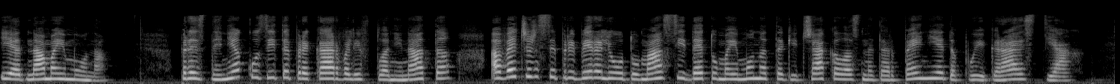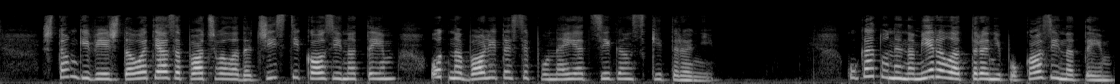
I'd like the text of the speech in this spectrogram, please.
и една маймуна. През деня козите прекарвали в планината, а вечер се прибирали у дома си, дето маймуната ги чакала с нетърпение да поиграе с тях. Щом ги виждала, тя започвала да чисти козината им от наболите се по нея цигански тръни. Когато не намирала тръни по козината им,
